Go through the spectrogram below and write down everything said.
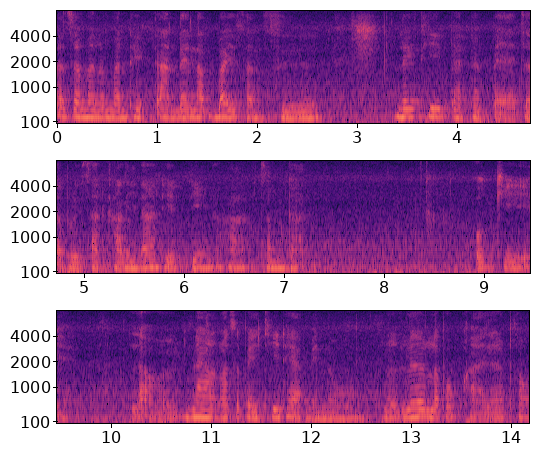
เราจะมาบันทึกการได้รับใบสั่งซื้อ เลขที่ 888 จากบริษัทคารีนาเทรดดิ้งนะคะจำกัด โอเคเราแรกเราก็จะไปที่แถบเมนู เลือกระบบขายและรับรอง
